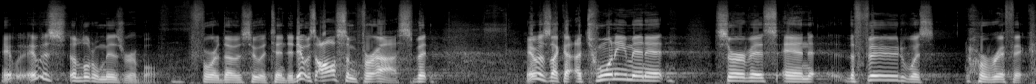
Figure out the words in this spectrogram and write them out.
it, it was a little miserable for those who attended. It was awesome for us, but it was like a, a 20 minute service, and the food was horrific.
